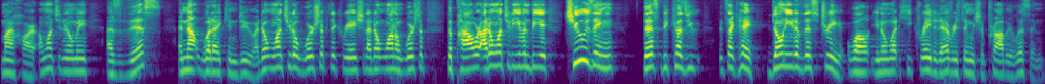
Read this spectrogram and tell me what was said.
my heart. I want you to know me as this and not what I can do. I don't want you to worship the creation. I don't want to worship the power. I don't want you to even be choosing this because you it's like, hey, don't eat of this tree. Well, you know what? He created everything. We should probably listen.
